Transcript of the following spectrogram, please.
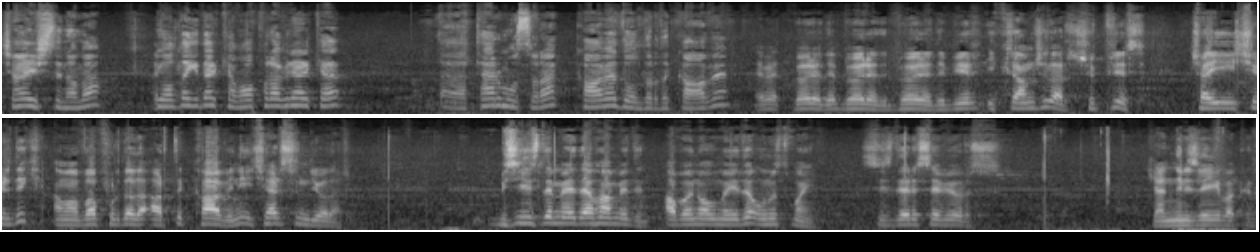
Çay içtin ama. Yolda giderken vapura binerken e, termosuna kahve doldurduk abi. Evet böyle de böyle de böyle de bir ikramcılar sürpriz. Çayı içirdik ama vapurda da artık kahveni içersin diyorlar. Bizi izlemeye devam edin. Abone olmayı da unutmayın. Sizleri seviyoruz. Kendinize iyi bakın.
